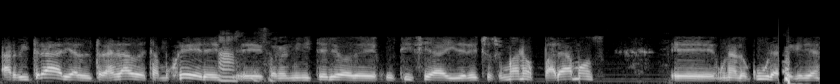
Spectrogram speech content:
arbitraria el traslado de estas mujeres. Ah, eh, con el Ministerio de Justicia y Derechos Humanos paramos eh, una locura que querían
